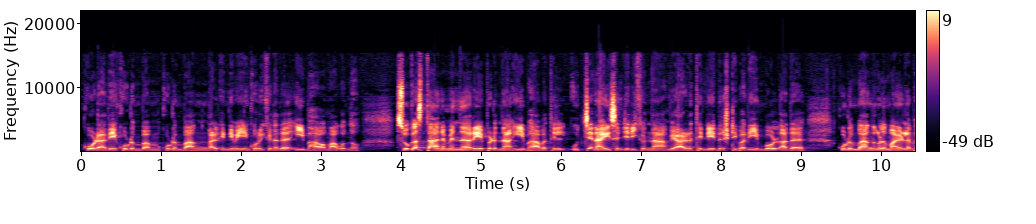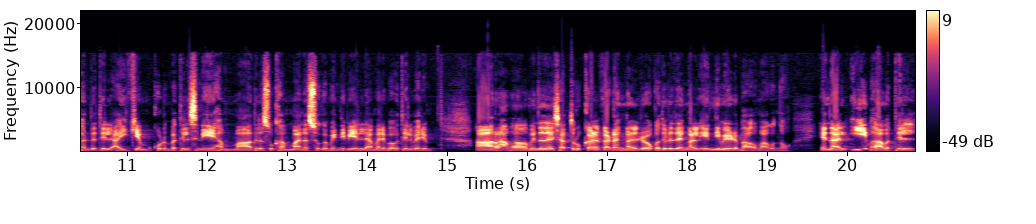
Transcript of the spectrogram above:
കൂടാതെ കുടുംബം കുടുംബാംഗങ്ങൾ എന്നിവയും കുറിക്കുന്നത് ഈ ഭാവമാകുന്നു. സുഖസ്ഥാനം എന്ന് അറിയപ്പെടുന്ന ഈ ഭാവത്തിൽ ഉച്ചനായി സഞ്ചരിക്കുന്ന വ്യാഴത്തിന്റെ ദൃഷ്ടി പതിയുമ്പോൾ അത് കുടുംബാംഗങ്ങളുമായുള്ള ബന്ധത്തിൽ ഐക്യം കുടുംബത്തിൽ സ്നേഹം മാതൃസുഖം മനസ്സുഖം എന്നിവയെല്ലാം അനുഭവത്തിൽ വരും. ആറാം ഭാവം എന്നത് ശത്രുക്കൾ കടങ്ങൾ രോഗദുരിതങ്ങൾ എന്നിവയുടെ ഭാവമാകുന്നു. എന്നാൽ ഈ ഭാവത്തിൽ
